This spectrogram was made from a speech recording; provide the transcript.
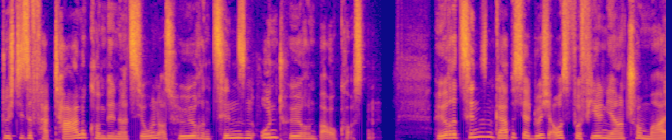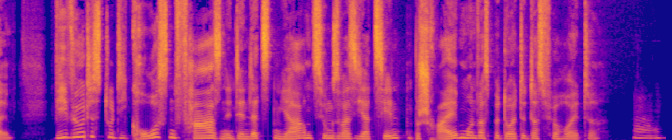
durch diese fatale Kombination aus höheren Zinsen und höheren Baukosten. Höhere Zinsen gab es ja durchaus vor vielen Jahren schon mal. Wie würdest du die großen Phasen in den letzten Jahren bzw. Jahrzehnten beschreiben und was bedeutet das für heute? Hm.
